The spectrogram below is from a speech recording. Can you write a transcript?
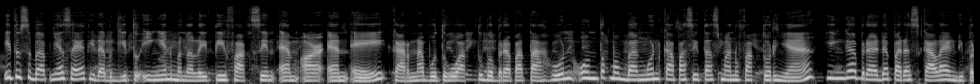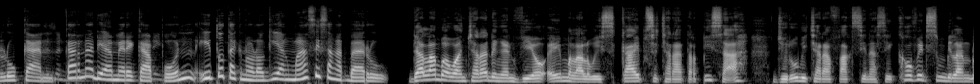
Itu sebabnya saya tidak begitu ingin meneliti vaksin mRNA karena butuh waktu beberapa tahun untuk membangun kapasitas manufakturnya hingga berada pada skala yang diperlukan. Karena di Amerika pun itu teknologi yang masih sangat baru. Dalam wawancara dengan VOA melalui Skype secara terpisah, juru bicara vaksinasi COVID-19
